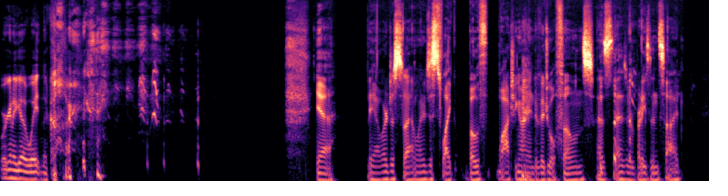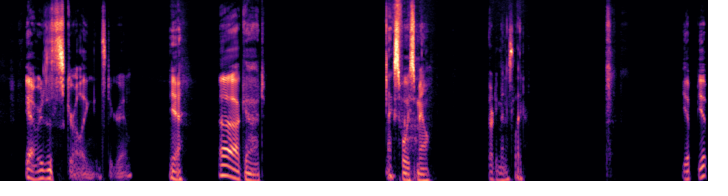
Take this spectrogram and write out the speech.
we're gonna go wait in the car. yeah, yeah. We're just uh, we're just like both watching our individual phones as as everybody's inside. yeah, we're just scrolling Instagram. Yeah. Oh God. Next voicemail. Thirty minutes later. Yep. Yep.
